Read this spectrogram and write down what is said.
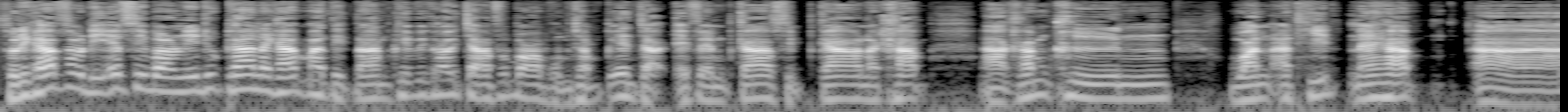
สวัสดีครับ สวัสดี FC บอลนี้ทุกท่านนะครับ มาติดตามคลิปวิเคราะห์จารณ์ฟุตบอลผมแชมเปี้ยนจาก FM 99 นะครับอ่าค่ำคืนวันอาทิตย์นะครับอ่า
